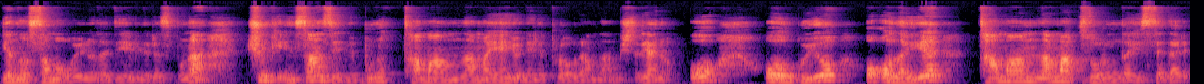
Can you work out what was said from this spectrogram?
Yanılsama oyunu da diyebiliriz buna. Çünkü insan zihni bunu tamamlamaya yönelik programlanmıştır. Yani o olguyu, o olayı tamamlamak zorunda hisseder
